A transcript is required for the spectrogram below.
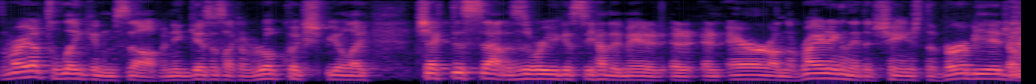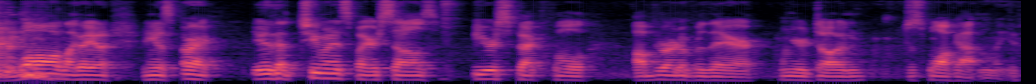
right up to Lincoln himself, and he gives us like a real quick spiel, like, check this out. This is where you can see how they made a- an error on the writing, and they had to change the verbiage on the wall, and like, and he goes, all right, you got two minutes by yourselves. Be respectful. I'll be right over there. When you're done, just walk out and leave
